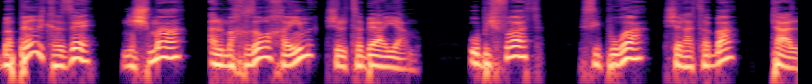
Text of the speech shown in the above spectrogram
בפרק הזה נשמע על מחזור החיים של צבי הים, ובפרט סיפורה של הצבה טל.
